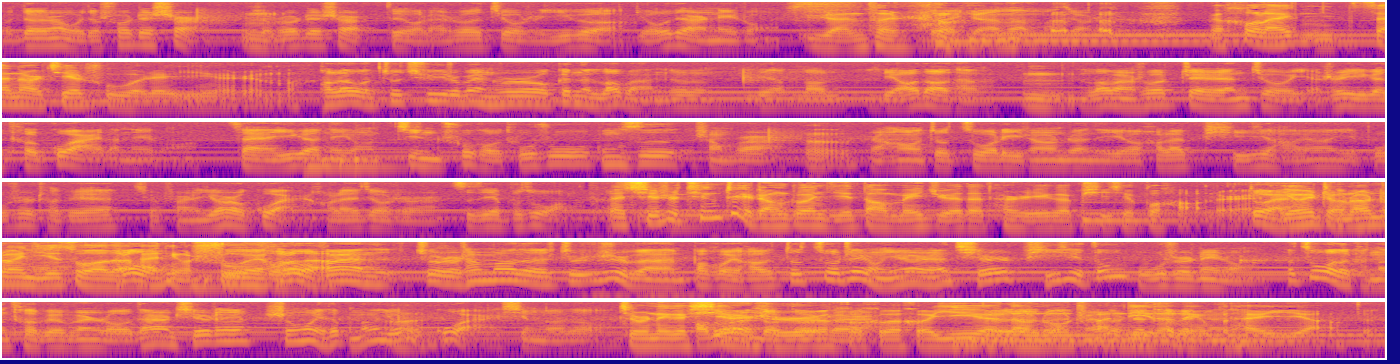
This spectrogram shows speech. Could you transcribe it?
我当然我就说这事儿，嗯就说这事儿对我来说就是一个有点那种缘分是对吧？缘分嘛，就是。那后来你在那儿接触过这音乐人吗？后来我就去日本演出的时候，跟那老板就聊老聊到他，嗯老板说这人就也是一个特怪的那种，在一个那种进出口图书公司上班，嗯，然后就做了一张专辑，后来脾气好像也不是特别，就反正有点怪，后来就是自己也不做了。那其实听这张专辑倒没觉得他是一个脾气不好的人，对，因为整张专辑做的还挺舒服的，后来我。发现，就是他妈的，就是日本，包括以后都做这种音乐人，其实脾气都不是那种，他做的可能特别温柔，但是其实他生活里他可能有点怪，性格都。就是那个现实和和和音乐当中传递的那个不太一样。对，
